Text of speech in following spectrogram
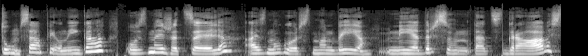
tumsā, pilnīgā, uz meža ceļa. Aiz muguras man bija niedrs un tāds grāvis,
